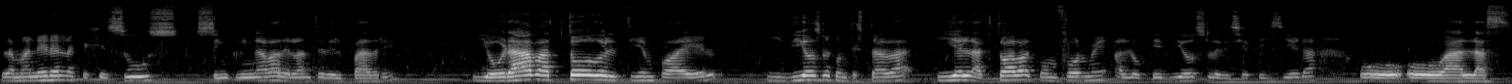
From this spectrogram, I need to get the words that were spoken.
la manera en la que Jesús se inclinaba delante del Padre y oraba todo el tiempo a Él y Dios le contestaba y Él actuaba conforme a lo que Dios le decía que hiciera o, a las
